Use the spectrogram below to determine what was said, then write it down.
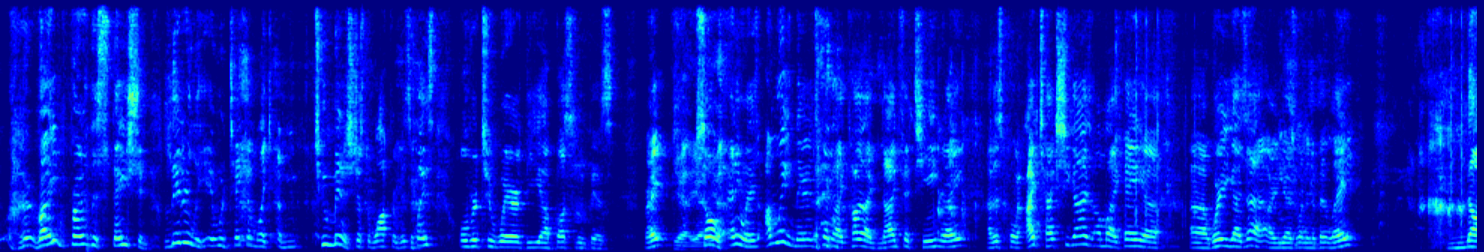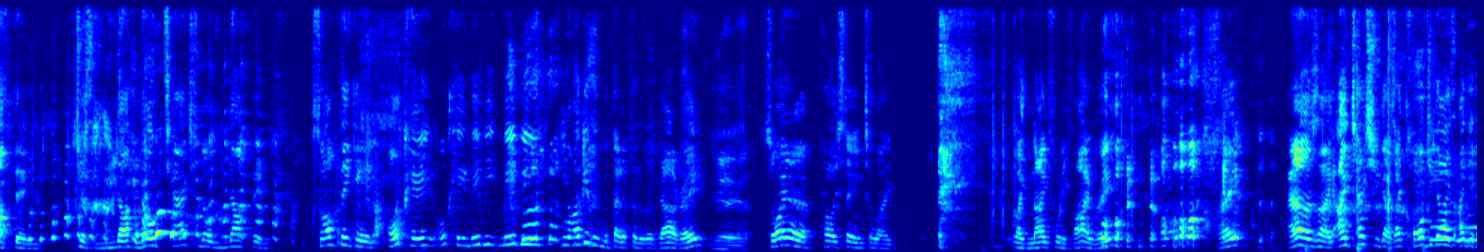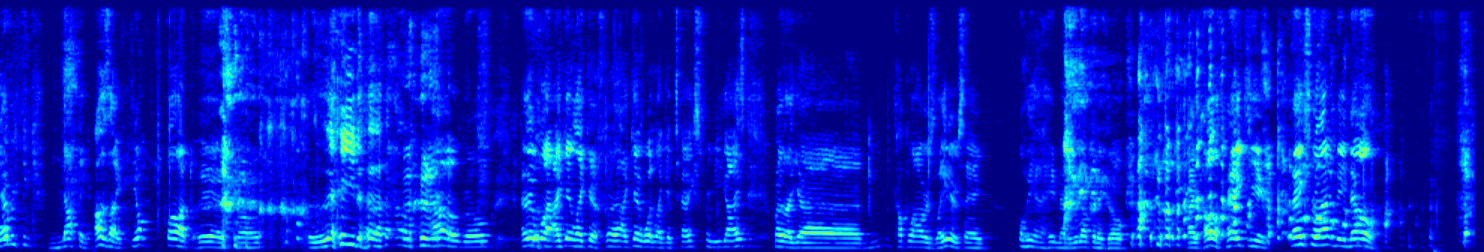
right in front of the station. Literally it would take him like um, two minutes just to walk from his place over to where the uh, bus loop is right? Yeah, yeah, so yeah. anyways i'm waiting there. It's been like probably like 9.15 right? At this point. I text you guys. I'm like hey uh, uh, where are you guys at? Are you guys running a bit late? Nothing. Just no, no text no nothing so i'm thinking okay okay maybe maybe you know i'll give them the benefit of the doubt right? Yeah, yeah. so i ended up probably staying until like like 9.45 right? Oh, right? And i was like i text you guys i called you guys i did everything nothing. I was like you know fuck this bro. Later I'm out, bro. And then what i get like a i get what like a text from you guys probably like uh, a couple hours later saying oh yeah hey man you're not gonna go like oh thank you thanks for letting me know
